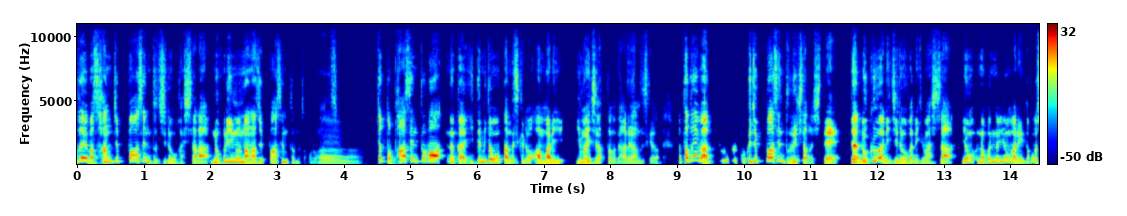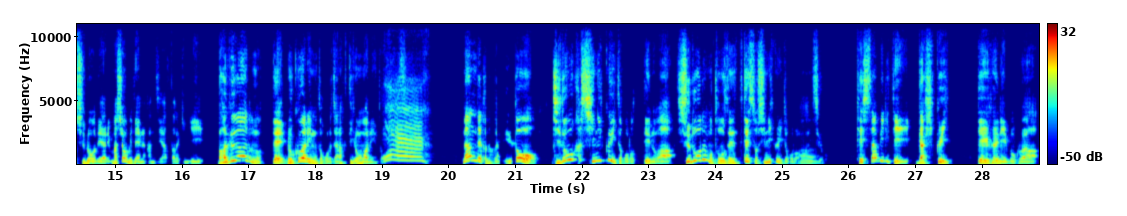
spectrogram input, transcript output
例えば30%自動化したら、残りの70%のところなんですよ。うん。ちょっとパーセントが、なんか言ってみて思ったんですけど、あんまりいまいちだったのであれなんですけど、例えば、60%できたとして、じゃあ6割自動化できました。4残りの4割のところ手動でやりましょうみたいな感じでやったときに、バグがあるのって6割のところじゃなくて4割のところ。なんでかというと、自動化しにくいところっていうのは、手動でも当然テストしにくいところなんですよ。テスタビリティが低いっていうふうに僕は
